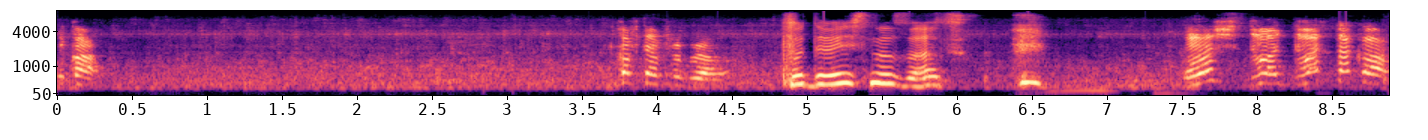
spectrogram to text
Яка? Яка в тебе проблема? Подивись назад. У нас два, два стака.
